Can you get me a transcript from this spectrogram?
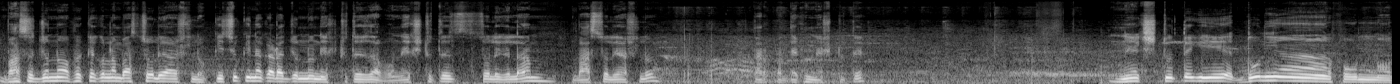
বাসের জন্য অপেক্ষা করলাম, বাস চলে আসলো। কিছু কেনাকাটার জন্য নেক্সট টুতে যাব। নেক্সট টুতে চলে গেলাম, বাস চলে আসলো। তারপর দেখুন নেক্সট টুতে নেক্সট টুতে গিয়ে দুনিয়ার পূর্ণ,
